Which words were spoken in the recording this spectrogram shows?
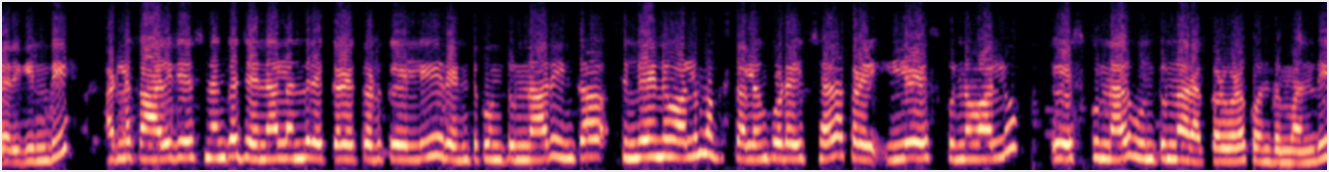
జరిగింది. అట్లా ఖాళీ చేసినాక జనాలందరూ ఎక్కడెక్కడికి వెళ్ళి రెంట్కుంటున్నారు. ఇంకా సింగరేణి వాళ్ళు మాకు స్థలం కూడా ఇచ్చారు. అక్కడ ఇల్లు వేసుకున్న వాళ్ళు వేసుకున్నారు ఉంటున్నారు అక్కడ కూడా కొంతమంది.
